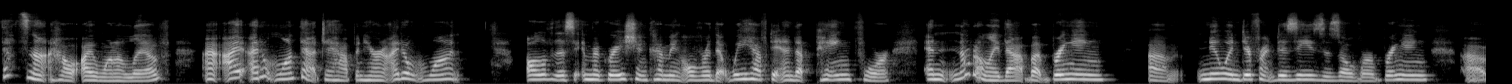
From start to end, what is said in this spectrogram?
That's not how I want to live. I, I don't want that to happen here, and I don't want all of this immigration coming over that we have to end up paying for. And not only that, but bringing um, new and different diseases over, bringing uh,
